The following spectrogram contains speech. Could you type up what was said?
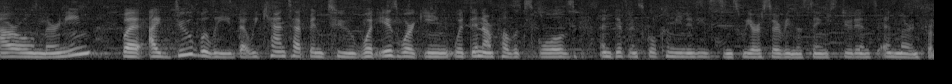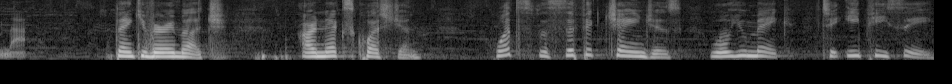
our own learning. But I do believe that we can tap into what is working within our public schools and different school communities since we are serving the same students and learn from that. Thank you very much. Our next question. What specific changes will you make to EPC?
